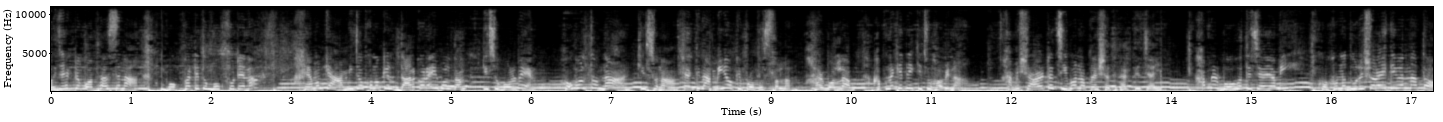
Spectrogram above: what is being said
ওই যে একটা কথা আছে না, বুক ফাটে তো মুখ ফুটে না। এমনকি আমি যখন ওকে দাঁড় করাই বলতাম, কিছু বলবেন? ও বলতো, না, কিছু না। একদিন আমিও ওকে প্রপোজ করলাম। আর বললাম, আপনাকে দিয়ে কিছু হবে না। আমি সারাটা জীবন আপনার সাথে থাকতে চাই। আপনার বউ হতে চাই আমি? কখনো দূরে সরাই দিবেন না তো?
